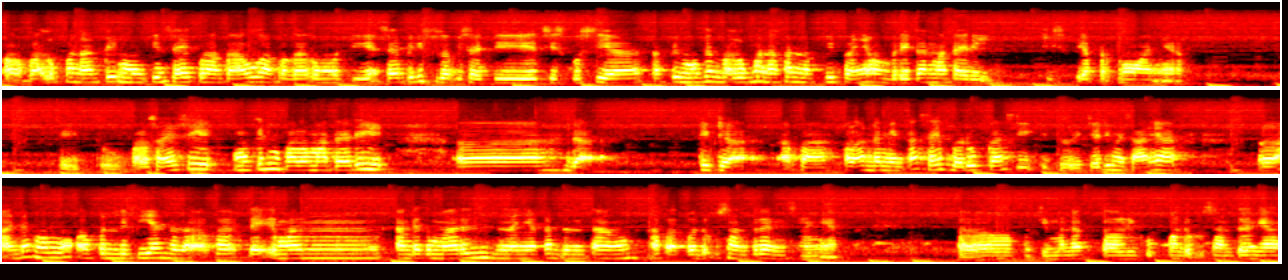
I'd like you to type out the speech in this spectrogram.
kalau Pak Lukman nanti mungkin saya kurang tahu apakah kemudian saya pikir juga bisa didiskusi ya tapi mungkin Pak Lukman akan lebih banyak memberikan materi di setiap pertemuannya. Itu kalau saya sih mungkin kalau materi uh, tidak apa kalau anda minta saya baru kasih gitu. Jadi misalnya uh, anda mau uh, penelitian tentang apa teman anda kemarin menanyakan tentang apa pondok pesantren misalnya uh, bagaimana kalau lingkup pondok pesantren yang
